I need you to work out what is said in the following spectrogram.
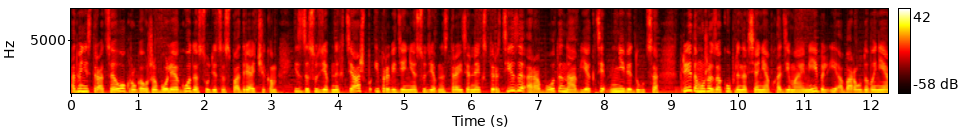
Администрация округа уже более года судится с подрядчиком. Из-за судебных тяжб и проведения судебно-строительной экспертизы работы на объекте не ведутся. При этом уже закуплена вся необходимая мебель и оборудование.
